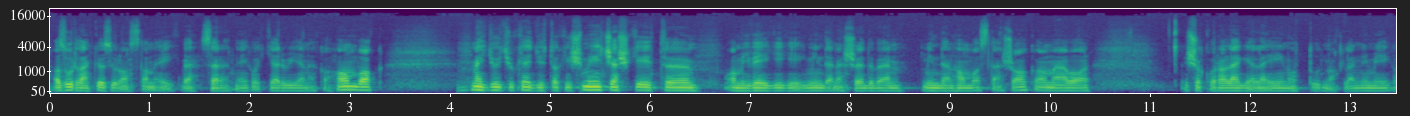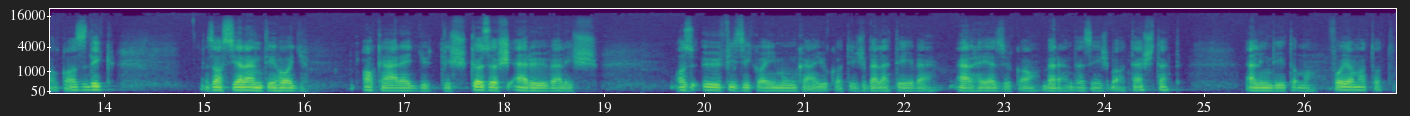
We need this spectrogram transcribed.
az urnák közül azt, amelyikbe szeretnék, hogy kerüljenek a hambak. Meggyújtjuk együtt a kis mécseskét, ami végig minden esetben, minden hambasztás alkalmával, és akkor a legelején ott tudnak lenni még a gazdik. Ez azt jelenti, hogy akár együtt is, közös erővel is az ő fizikai munkájukat is beletéve elhelyezzük a berendezésbe a testet, elindítom a folyamatot,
